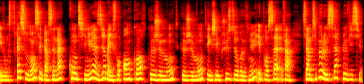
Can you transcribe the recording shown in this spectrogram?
Et donc, très souvent, ces personnes-là continuent à se dire, bah, il faut encore que je monte, que je monte et que j'ai plus de revenus. Et pour ça, enfin, c'est un petit peu le cercle vicieux.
